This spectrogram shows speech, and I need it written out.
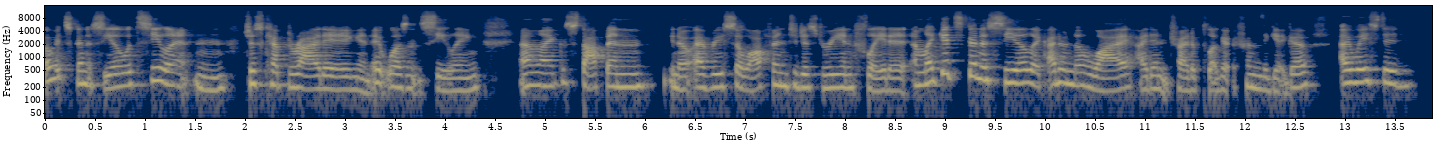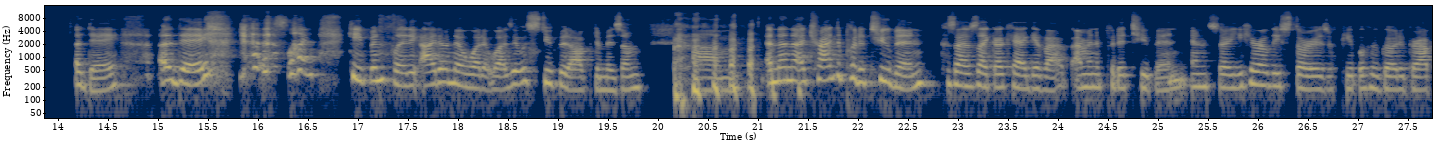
oh, it's going to seal with sealant and just kept riding and it wasn't sealing. And I'm like stopping, you know, every so often to just reinflate it. I'm like, it's going to seal. Like, I don't know why I didn't try to plug it from the get go. I wasted a day, a day, just like keep inflating. I don't know what it was. It was stupid optimism. Um, and then I tried to put a tube in because I was like, okay, I give up. I'm going to put a tube in. And so you hear all these stories of people who go to grab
